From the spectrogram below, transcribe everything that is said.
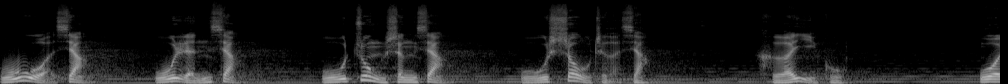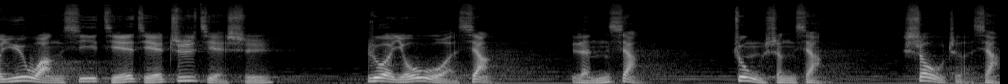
无我相，无人相，无众生相，无寿者相。何以故？我于往昔节节肢解时，若有我相。人相、众生相、寿者相，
